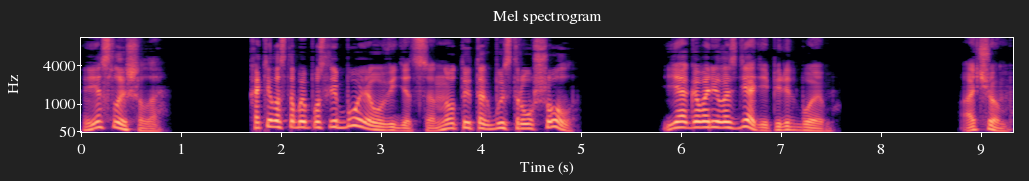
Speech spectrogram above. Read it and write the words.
Я слышала. Хотела с тобой после боя увидеться, но ты так быстро ушел. Я говорила с дядей перед боем. — О чем?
